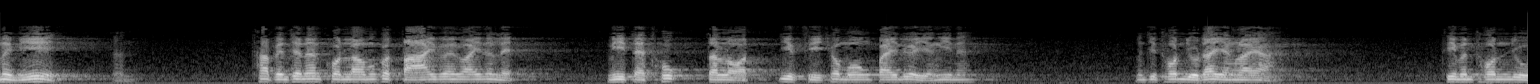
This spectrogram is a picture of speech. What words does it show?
ไม่มี ถ้าเป็นเช่นนั้นคนเรามันก็ตายไวๆนั่นแหละ มีแต่ทุกข์ตลอดยี่บสี่ชั่วโมงไปเรื่อยอย่างนี้นะ มันจะทนอยู่ได้อย่างไร อะ ที่มันทนอยู่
